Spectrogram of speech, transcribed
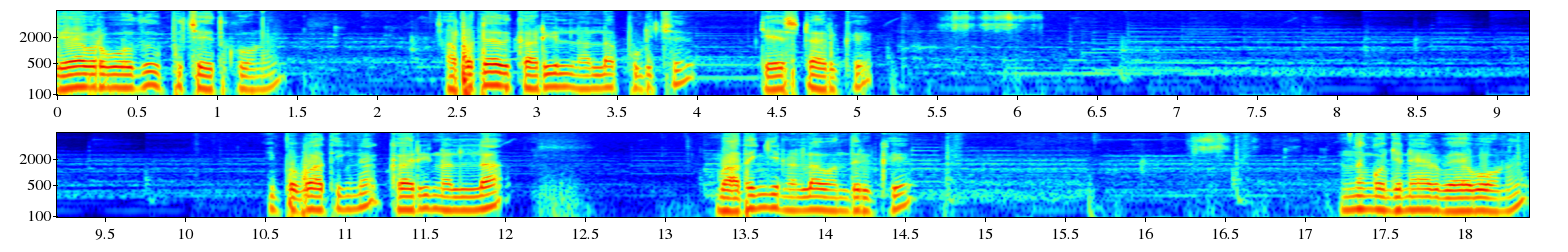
வேகிற போது உப்பு சேர்த்துக்கணும். அப்போ தான் அது கறியில் நல்லா பிடிச்சி டேஸ்ட்டாக இருக்குது இப்போ பார்த்தீங்கன்னா கறி நல்லா வதங்கி நல்லா வந்திருக்கு. இன்னும் கொஞ்சம் நேரம் வேகணும்.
